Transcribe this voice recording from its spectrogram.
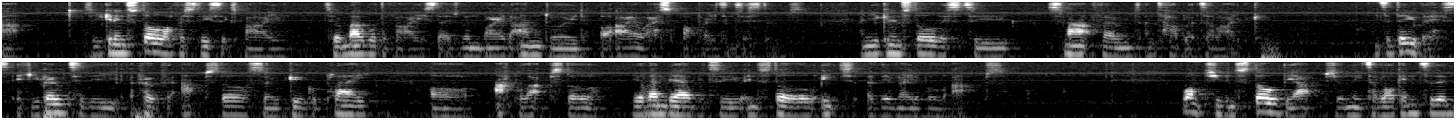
app. So you can install Office 365 to a mobile device that is run by either Android or iOS operating. And you can install this to smartphones and tablets alike. And to do this, if you go to the appropriate app store, so Google Play or Apple App Store, you'll then be able to install each of the available apps. Once you've installed the apps, you'll need to log into them,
